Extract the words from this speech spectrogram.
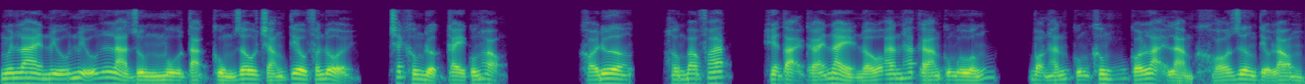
Nguyên lai nữu nữu là dùng mù tạc cùng dâu trắng tiêu phấn đổi c h ắ c không được cay cúng họng. Khói đưa, hồng bao phát, hiện tại cái này nấu ăn hắc cám cũng uống, bọn hắn cũng không có lại làm khó dương tiểu long.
